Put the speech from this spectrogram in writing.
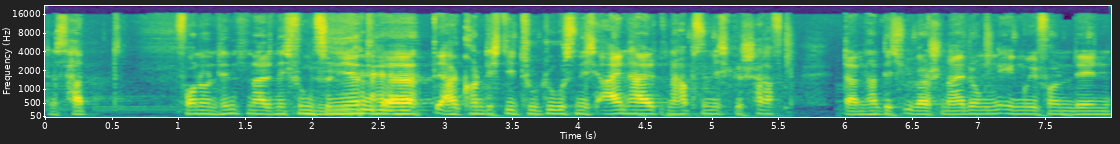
Das hat vorne und hinten halt nicht funktioniert. äh, da konnte ich die To-Dos nicht einhalten, habe sie nicht geschafft. Dann hatte ich Überschneidungen irgendwie von den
